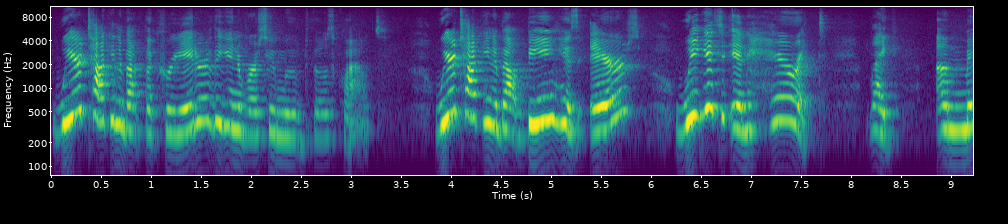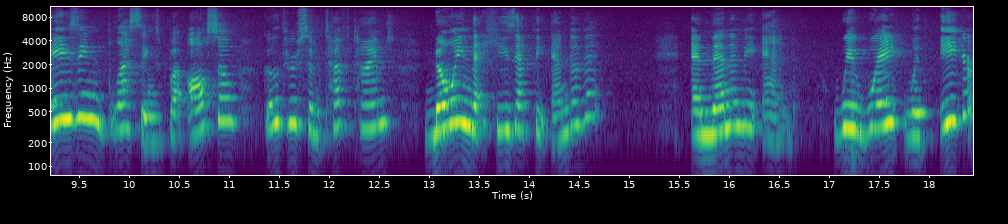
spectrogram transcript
We're talking about the creator of the universe who moved those clouds. We're talking about being his heirs. We get to inherit like amazing blessings, but also go through some tough times knowing that he's at the end of it. And then in the end, we wait with eager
